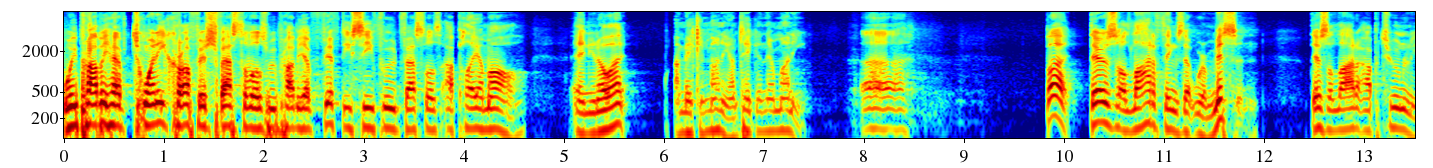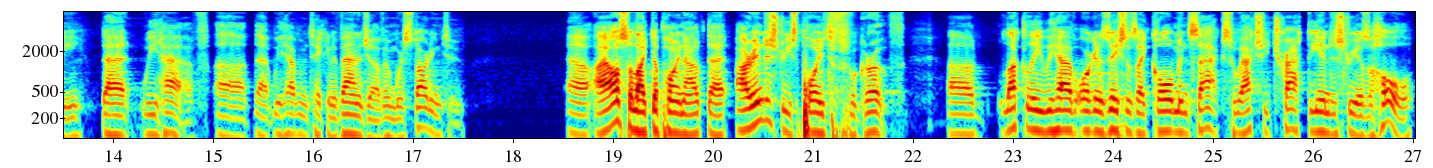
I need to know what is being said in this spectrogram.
we probably have 20 crawfish festivals. We probably have 50 seafood festivals. I play them all. And you know what? I'm making money. I'm taking their money. Uh, but there's a lot of things that we're missing. There's a lot of opportunity that we have uh, that we haven't taken advantage of, and we're starting to. Uh, I also like to point out that our industry is poised for growth. Uh, luckily, we have organizations like Goldman Sachs who actually track the industry as a whole.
